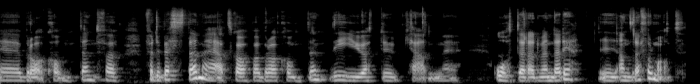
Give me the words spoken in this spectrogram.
eh, bra content. För, för det bästa med att skapa bra content det är ju att du kan eh, återanvända det i andra format.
